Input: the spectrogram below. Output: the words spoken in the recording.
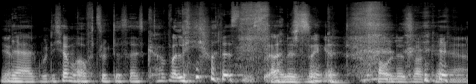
Ja. Ja. gut, ich habe einen Aufzug, das heißt körperlich war das nicht so Faule Socke. Faule Socke, ja.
